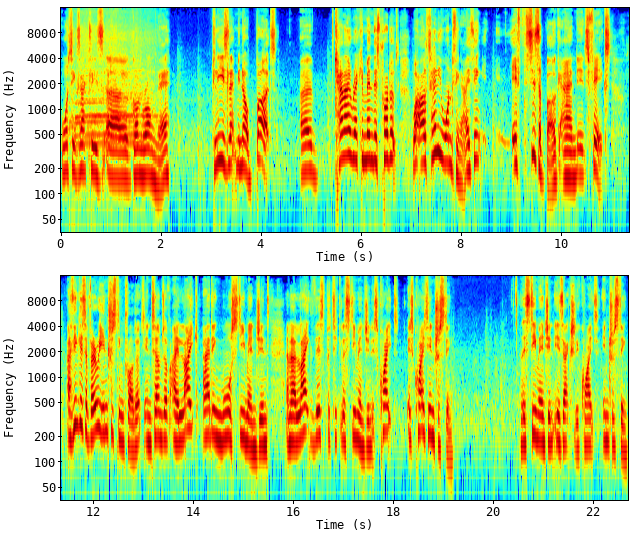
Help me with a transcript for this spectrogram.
what exactly has uh, gone wrong there, please let me know. But uh, can I recommend this product? Well, I'll tell you one thing. I think if this is a bug and it's fixed, I think it's a very interesting product in terms of I like adding more steam engines and I like this particular steam engine. It's quite it's quite interesting. The steam engine is actually quite interesting.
